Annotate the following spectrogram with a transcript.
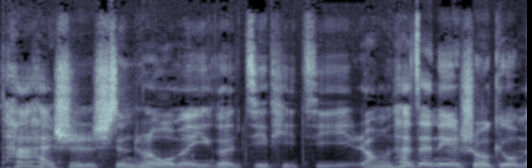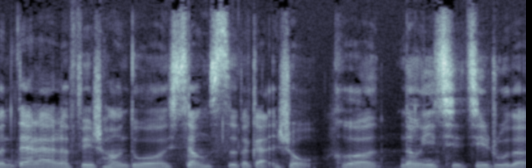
它还是形成了我们一个集体记忆，然后它在那个时候给我们带来了非常多相似的感受和能一起记住的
